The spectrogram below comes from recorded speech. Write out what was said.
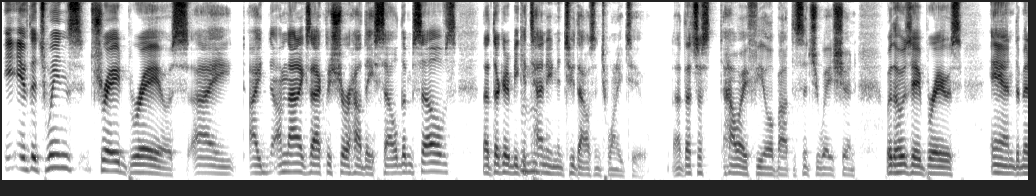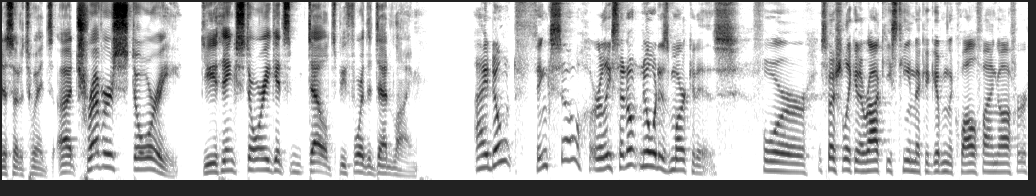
if the Twins trade Berrios, I, I I'm not exactly sure how they sell themselves that they're going to be mm-hmm. contending mm-hmm. in 2022. Uh, that's just how I feel about the situation with Jose Berrios and the Minnesota Twins. Uh, Trevor Story. Do you think Story gets dealt before the deadline? I don't think so, or at least I don't know what his market is for, especially like an Rockies team that could give him the qualifying offer.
